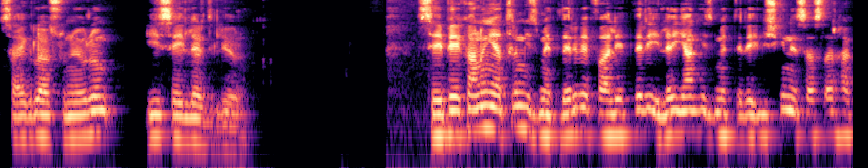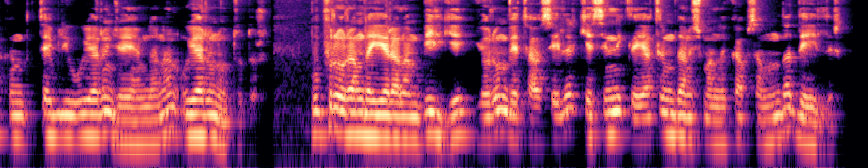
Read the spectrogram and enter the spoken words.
saygılar sunuyorum. İyi seyirler diliyorum. SPK'nın yatırım hizmetleri ve faaliyetleri ile yan hizmetlere ilişkin esaslar hakkında tebliğ uyarınca yayımlanan uyarı notudur. Bu programda yer alan bilgi, yorum ve tavsiyeler kesinlikle yatırım danışmanlığı kapsamında değildir.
